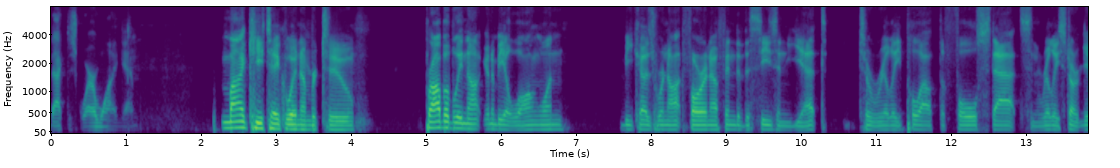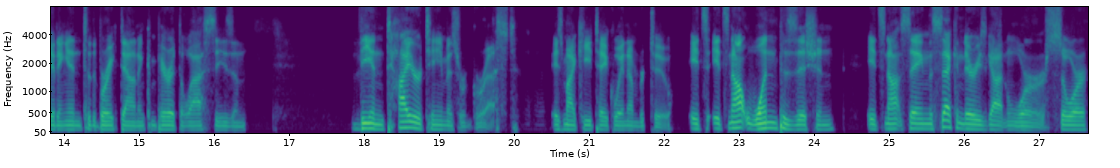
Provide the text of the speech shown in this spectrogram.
back to square one again. My key takeaway number two, probably not going to be a long one because we're not far enough into the season yet to really pull out the full stats and really start getting into the breakdown and compare it to last season. The entire team has regressed. Is my key takeaway number 2. It's it's not one position. It's not saying the secondary's gotten worse or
